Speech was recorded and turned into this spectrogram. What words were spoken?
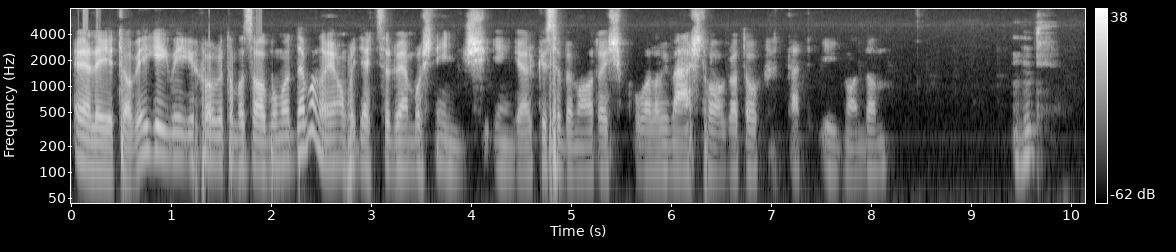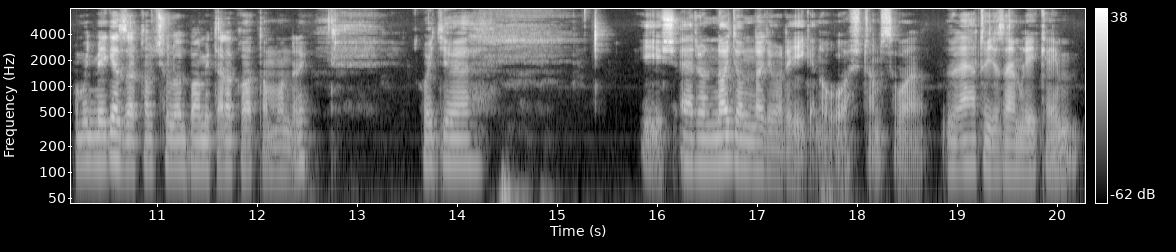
elejétől végig végig hallgatom az albumot, de van olyan, hogy egyszerűen most nincs inger küszöböm arra, és akkor valami mást hallgatok, tehát így mondom. Uh-huh. Amúgy még ezzel kapcsolatban, amit el akartam mondani, hogy és erről nagyon-nagyon régen olvastam, szóval lehet, hogy az emlékeim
